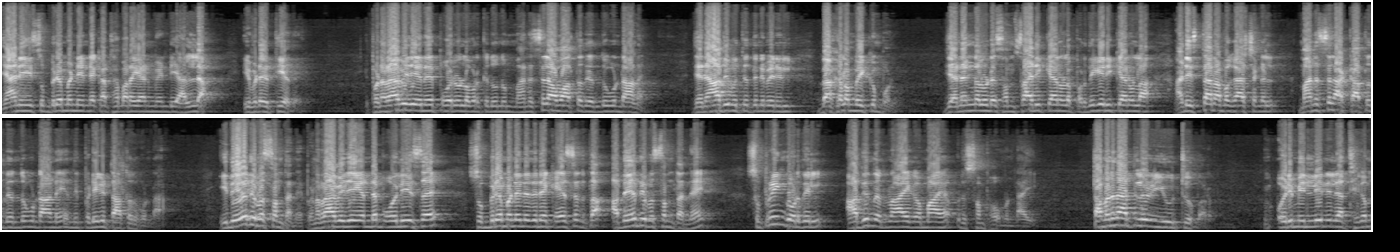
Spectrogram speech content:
ഞാൻ ഈ സുബ്രഹ്മണ്യന്റെ കഥ പറയാൻ വേണ്ടി അല്ല ഇവിടെ എത്തിയത്. പിണറായി വിജയനെ പോലുള്ളവർക്ക് ഇതൊന്നും മനസ്സിലാവാത്തത് എന്തുകൊണ്ടാണ്? ജനാധിപത്യത്തിന്റെ പേരിൽ ബഹളം വയ്ക്കുമ്പോൾ ജനങ്ങളുടെ സംസാരിക്കാനുള്ള പ്രതികരിക്കാനുള്ള അടിസ്ഥാന അവകാശങ്ങൾ മനസ്സിലാക്കാത്തത് എന്തുകൊണ്ടാണ് എന്ന് പിടികിട്ടാത്തത് കൊണ്ടാണ്. ഇതേ ദിവസം തന്നെ പിണറായി വിജയന്റെ പോലീസ് സുബ്രഹ്മണ്യനെതിരെ കേസെടുത്ത അതേ ദിവസം തന്നെ സുപ്രീം കോടതിയിൽ അതിനിർണായകമായ ഒരു സംഭവം ഉണ്ടായി തമിഴ്നാട്ടിലെ ഒരു യൂട്യൂബർ ഒരു മില്യണിലധികം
